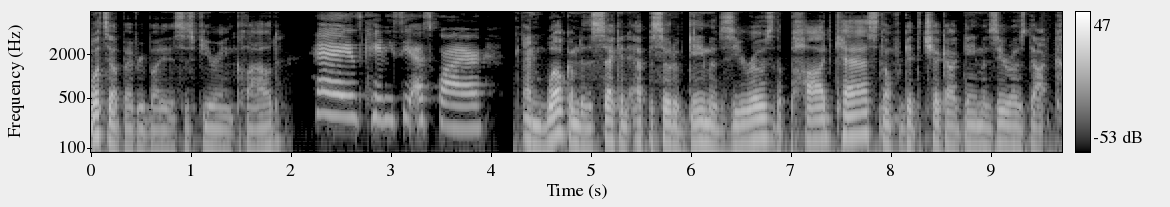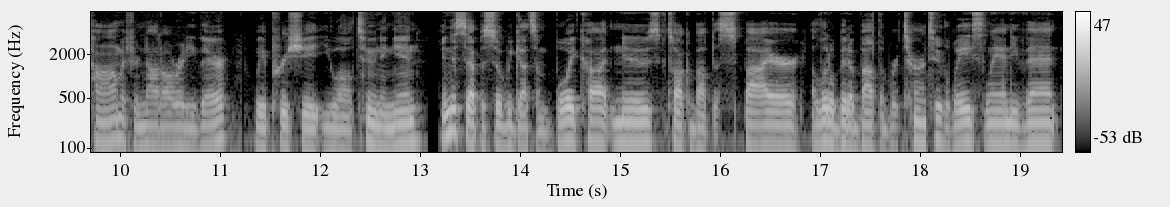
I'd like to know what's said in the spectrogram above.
What's up, everybody? This is Fury and Cloud. Hey, it's KDC Esquire. And welcome to the second episode of Game of Zeros, the podcast. Don't forget to check out gameofzeros.com if you're not already there. We appreciate you all tuning in. In this episode, we got some boycott news, talk about the Spire, a little bit about the Return to the Wasteland event.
